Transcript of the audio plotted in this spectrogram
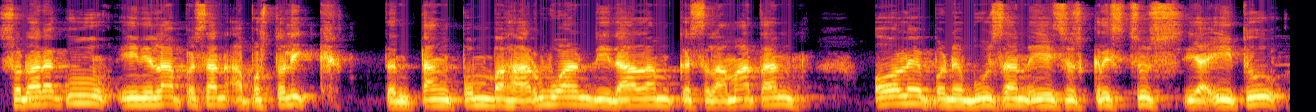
Saudaraku, inilah pesan apostolik tentang pembaharuan di dalam keselamatan oleh penebusan Yesus Kristus yaitu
